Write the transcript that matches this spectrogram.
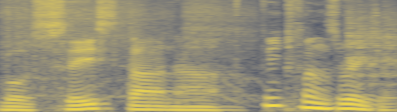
Você está na Fit Fans Radio.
